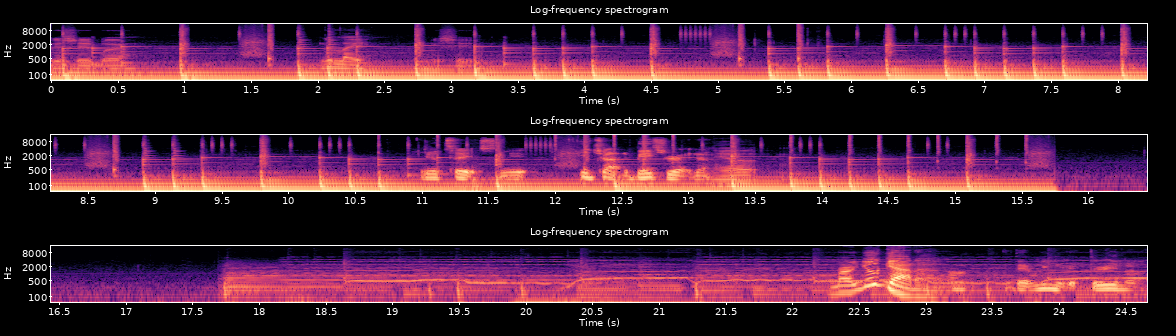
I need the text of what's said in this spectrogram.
Good shit, boy. Good lay. Good shit. Good take, Snip. He tried to bait you right there. Yep. Bro, you gotta. That we need a three now.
